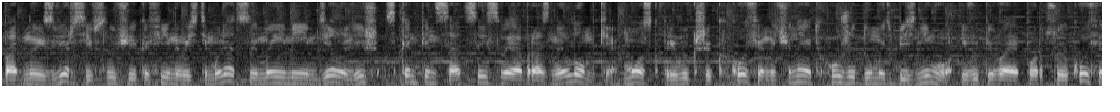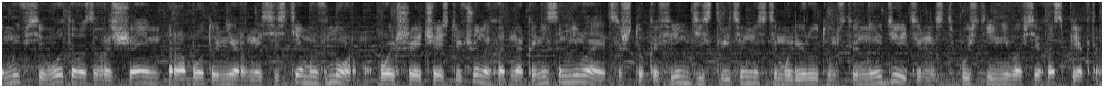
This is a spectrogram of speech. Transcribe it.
По одной из версий, в случае кофеиновой стимуляции мы имеем дело лишь с компенсацией своеобразной ломки. Мозг, привыкший к кофе, начинает хуже думать без него, и выпивая порцию кофе, мы всего-то возвращаем работу нервной системы в норму. Большая часть ученых, однако, не сомневается, что кофеин действительно стимулирует умственную деятельность, пусть и не во всех аспектах,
